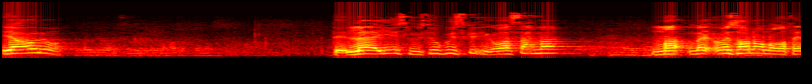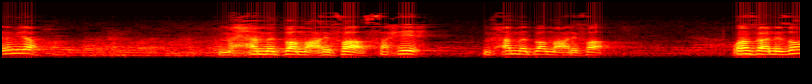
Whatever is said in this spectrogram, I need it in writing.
ya culimo de laa iyo ismi ku iska xiga waa sax ma ma may soo noq noqotayna miya muxamed baa macrifa saxiix muxamed baa macrifa waan fahnay soo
